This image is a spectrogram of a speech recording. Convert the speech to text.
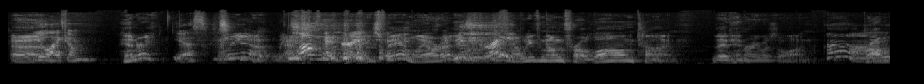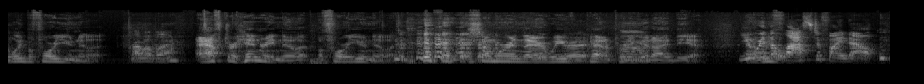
Uh, you like him? Henry? Yes. Well, yeah. Love Henry. He's family already. He's great. You know, we've known for a long time that Henry was the one. Oh. Probably before you knew it. Probably. After Henry knew it, before you knew it. Somewhere in there, we Right. had a pretty Hmm. good idea. You And were the last to find out.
